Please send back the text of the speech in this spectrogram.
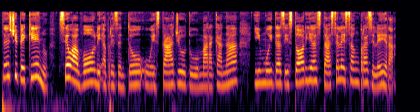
Desde pequeno, seu avô lhe apresentou o estádio do Maracanã e muitas histórias da seleção brasileira.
